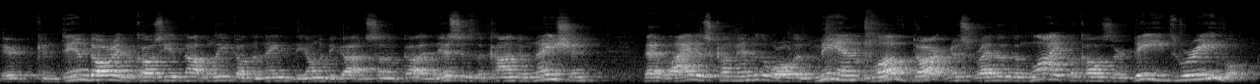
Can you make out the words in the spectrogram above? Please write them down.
They're condemned already because he had not believed on the name of the only begotten Son of God. And this is the condemnation that light has come into the world, and men love darkness rather than light because their deeds were evil.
